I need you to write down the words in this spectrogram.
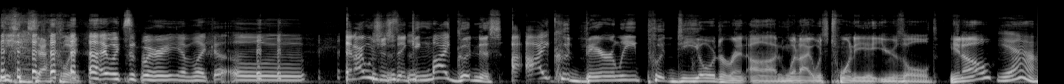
exactly. I was worried. I'm like, oh. And I was just thinking, my goodness, I, I could barely put deodorant on when I was 28 years old. You know? Yeah.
